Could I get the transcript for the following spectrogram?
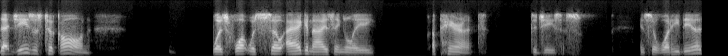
that Jesus took on was what was so agonizingly apparent to Jesus. And so what he did,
